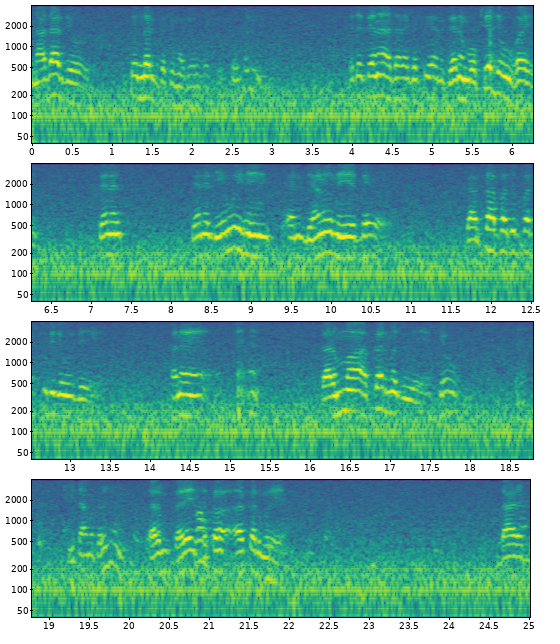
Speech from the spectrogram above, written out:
નાદાર જેવો તો નર્ક ગતિમાં જવું પડશે એટલે તેના આધારે ગતિ જેને મોક્ષે જવું હોય, તેને તેને દેવું નહીં અને દેણું નહીં એટલે કરતા પદ ઉપર છૂટી જવું જોઈએ. અને કર્મ અકર્મ જુએ, કેવું? ગીતામાં કહ્યું છે ને, કર્મ કરે છતાં અકર્મ રહે. ડાયરેક્ટ?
